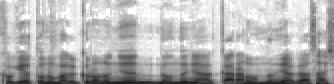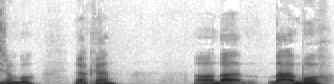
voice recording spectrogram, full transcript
거기에 어떤 음악을 끌어놓느냐, 놓느냐, 깔아놓느냐가 사실은 뭐, 약간, 어, 나, 나 뭐,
